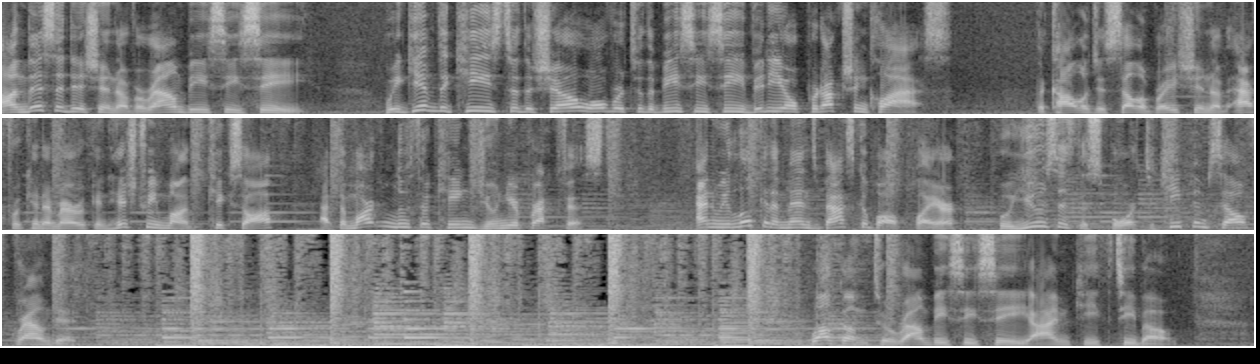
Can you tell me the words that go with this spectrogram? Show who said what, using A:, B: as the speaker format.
A: On this edition of Around BCC, we give the keys to the show over to the BCC video production class. The college's celebration of African American History Month kicks off at the Martin Luther King Jr. Breakfast. And we look at a men's basketball player who uses the sport to keep himself grounded. Welcome to Around BCC. I'm Keith Tebow.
